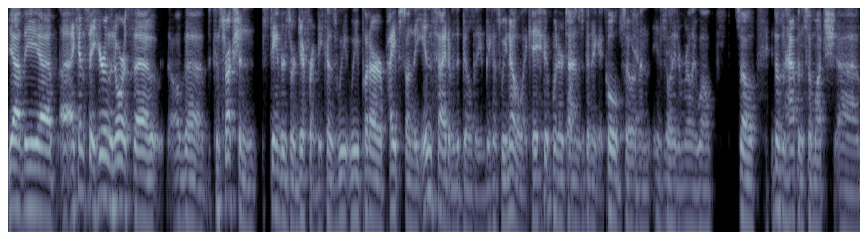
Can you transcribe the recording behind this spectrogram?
Yeah, the uh, I can say here in the north, uh, all the construction standards are different because we we put our pipes on the inside of the building because we know like hey, winter time is going to get cold, so yeah. then insulate yeah. them really well. So it doesn't happen so much. Uh,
